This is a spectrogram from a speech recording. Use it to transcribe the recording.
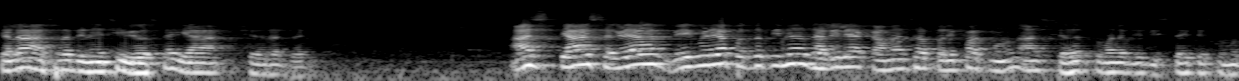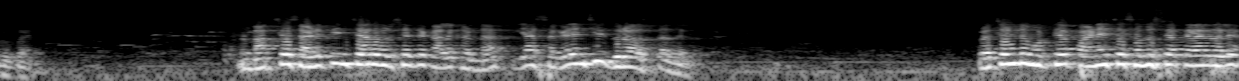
त्याला आसरा देण्याची व्यवस्था या शहरात झाली. आज त्या सगळ्या वेगवेगळ्या पद्धतीनं झालेल्या कामाचा परिपाक म्हणून आज शहर तुम्हाला जे दिसतंय ते समोर उभं आहे. पण मागच्या साडेतीन चार वर्षाच्या कालखंडात या सगळ्यांचीच दुरावस्था झाली. प्रचंड मोठ्या पाण्याच्या समस्या तयार झाल्या.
